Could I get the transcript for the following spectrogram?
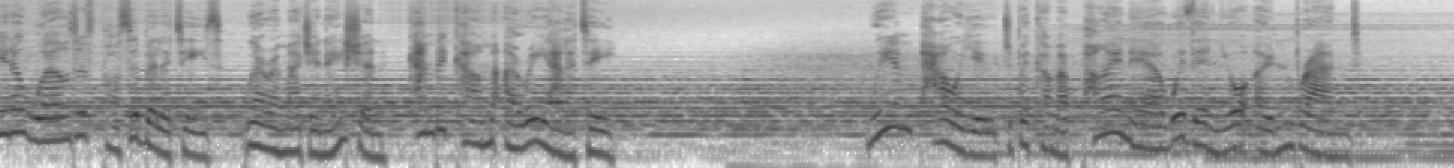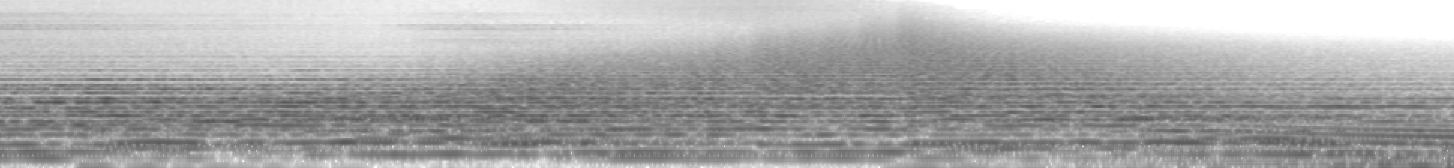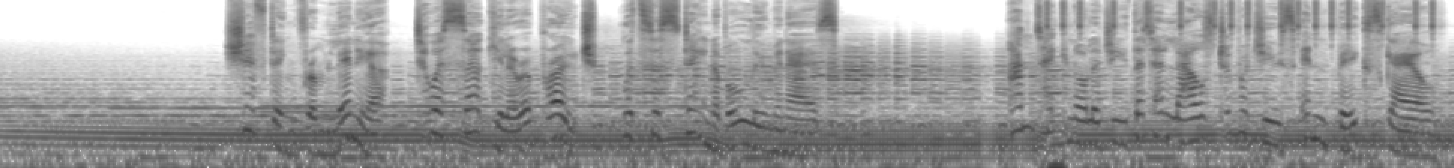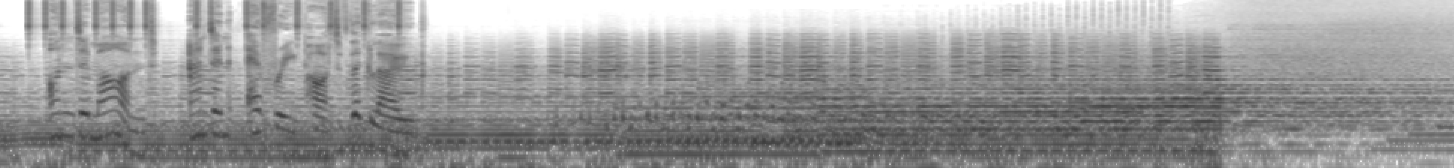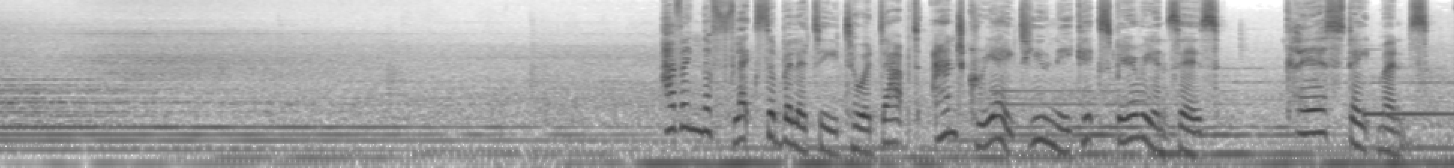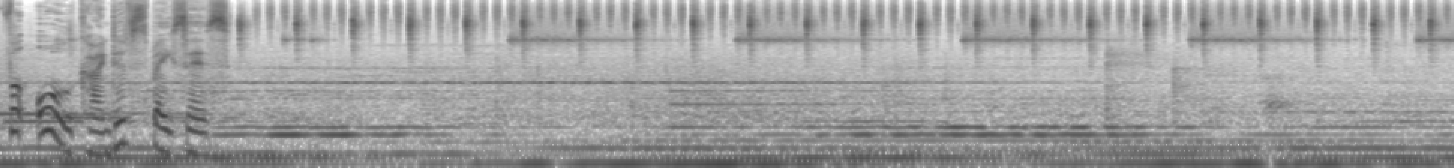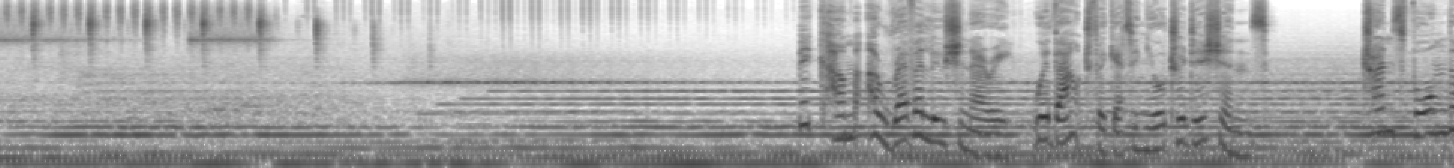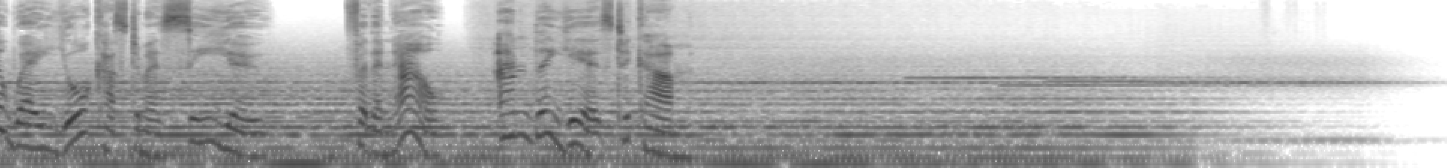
In a world of possibilities where imagination can become a reality, we empower you to become a pioneer within your own brand. Shifting from linear to a circular approach with sustainable luminaires. And technology that allows to produce in big scale, on demand, and in every part of the globe. Having the flexibility to adapt and create unique experiences. Clear statements for all kind of spaces. Become a revolutionary without forgetting your traditions. Transform the way your customers see you for the now and the years to come.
